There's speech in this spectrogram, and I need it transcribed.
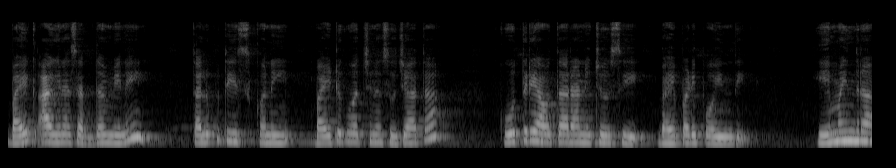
బైక్ ఆగిన శబ్దం విని తలుపు తీసుకొని బయటకు వచ్చిన సుజాత కూతురి అవతారాన్ని చూసి భయపడిపోయింది. ఏమైందిరా?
